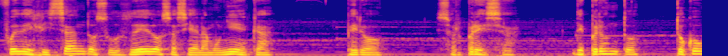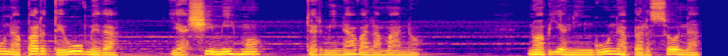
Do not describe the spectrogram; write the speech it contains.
fue deslizando sus dedos hacia la muñeca, pero, sorpresa, de pronto tocó una parte húmeda y allí mismo terminaba la mano. No había ninguna persona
